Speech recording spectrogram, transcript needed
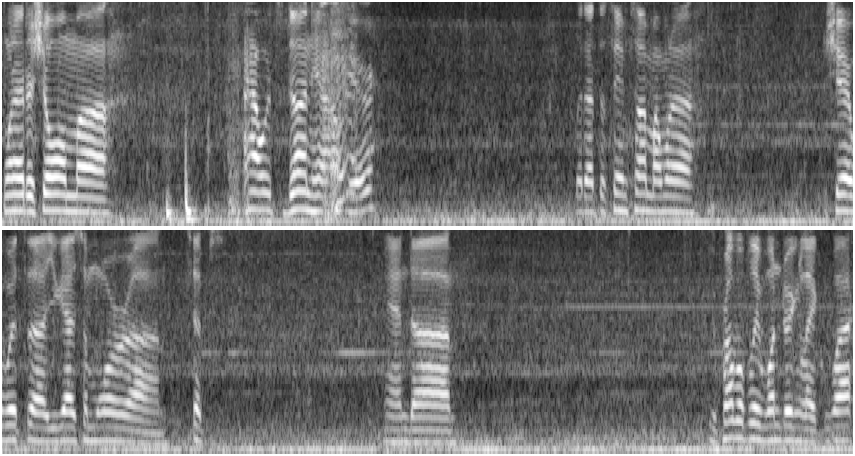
wanted to show him uh, how it's done here, out here. But at the same time, I want to share with uh, you guys some more uh, tips. And you're probably wondering like what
